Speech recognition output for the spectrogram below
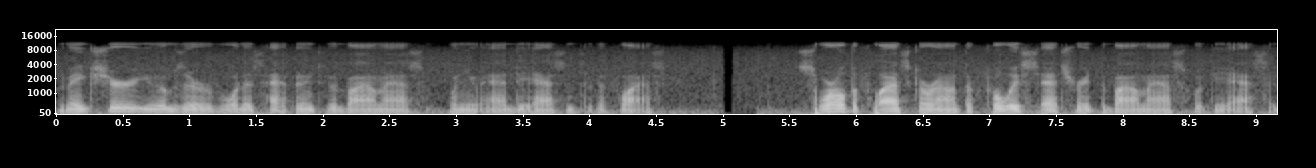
Make sure you observe what is happening to the biomass when you add the acid to the flask. Swirl the flask around to fully saturate the biomass with the acid.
